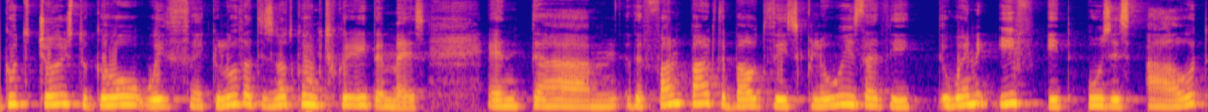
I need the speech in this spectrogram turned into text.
good choice to go with a glue that is not going to create a mess. And um, the fun part about this glue is that it, when if it oozes out,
